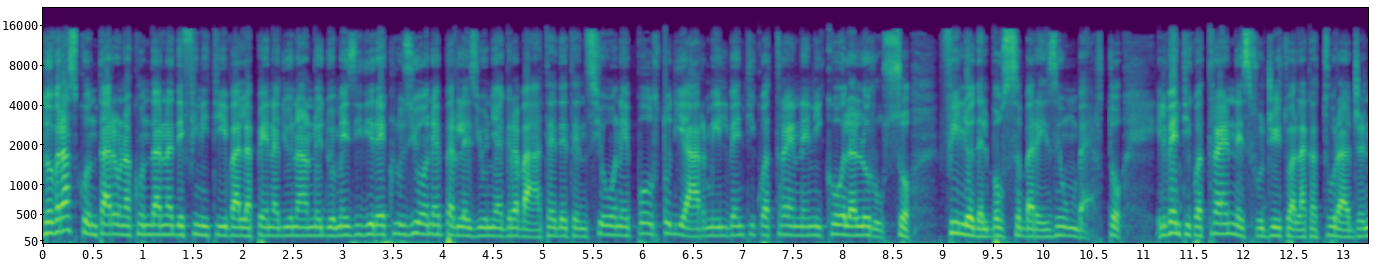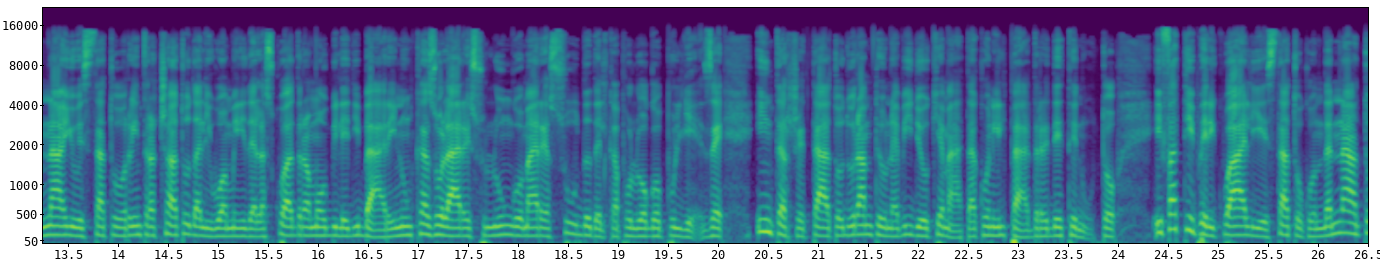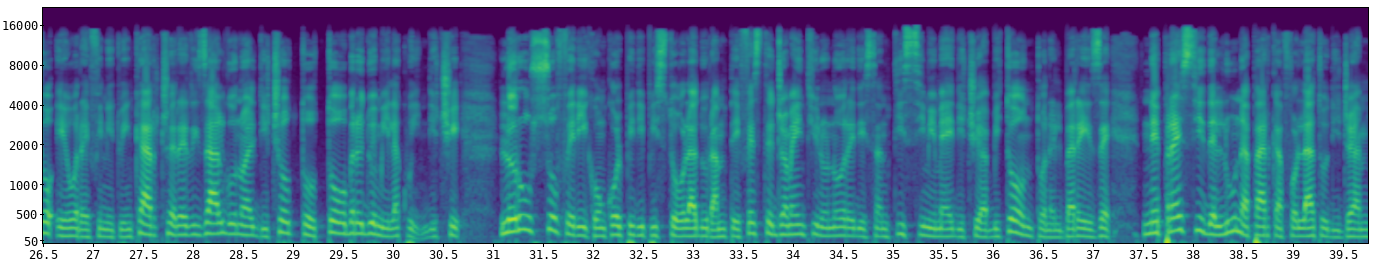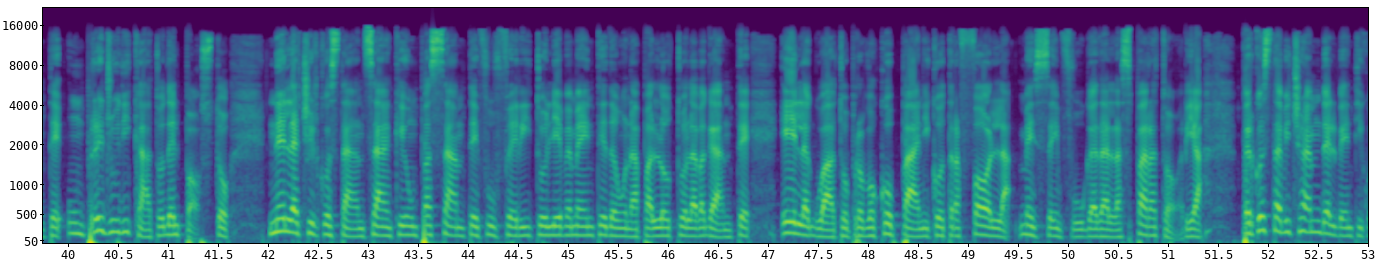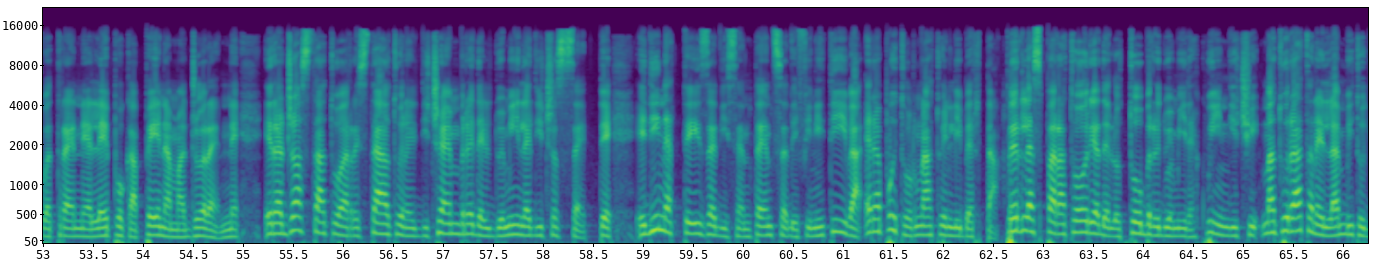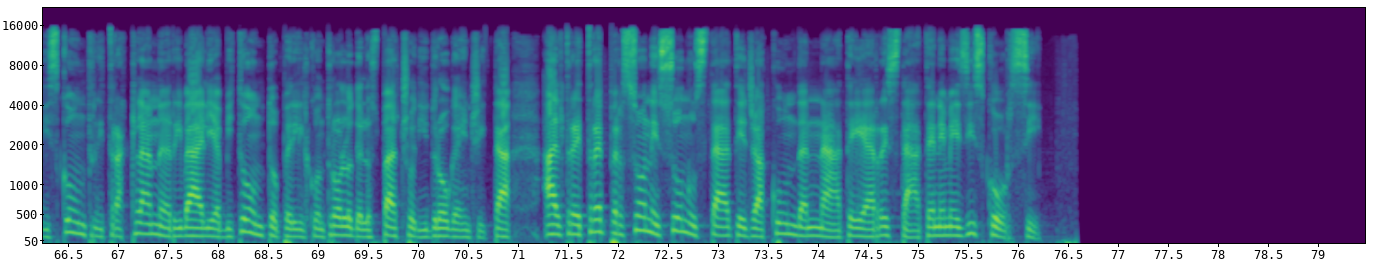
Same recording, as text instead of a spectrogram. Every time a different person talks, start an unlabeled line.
dovrà scontare una condanna definitiva alla pena di un anno e due mesi di reclusione per lesioni aggravate, detenzione e porto di armi il 24enne Nicola Lorusso, figlio del boss barese Umberto. Il 24enne, sfuggito alla cattura a gennaio, è stato rintracciato dagli uomini della squadra mobile di Bari in un casolare sul lungomare a sud del capoluogo pugliese, intercettato durante una videochiamata con il padre detenuto. I fatti per i quali è stato condannato e ora è finito in carcere risalgono al 18 ottobre 2020 2015. Lo russo ferì con colpi di pistola durante i festeggiamenti in onore dei Santissimi Medici a Bitonto, nel Barese, nei pressi del Luna Park affollato di gente, un pregiudicato del posto. Nella circostanza anche un passante fu ferito lievemente da una pallottola vagante e l'agguato provocò panico tra folla messa in fuga dalla sparatoria. Per questa vicenda il 24enne all'epoca appena maggiorenne era già stato arrestato nel dicembre del 2017 ed in attesa di sentenza definitiva, era poi tornato in libertà. Per la sparatoria dell'ottobre 2015, maturata nell'ambito di scontri tra clan rivali a Bitonto per il controllo dello spaccio di droga in città, altre tre persone sono state già condannate e arrestate nei mesi scorsi.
